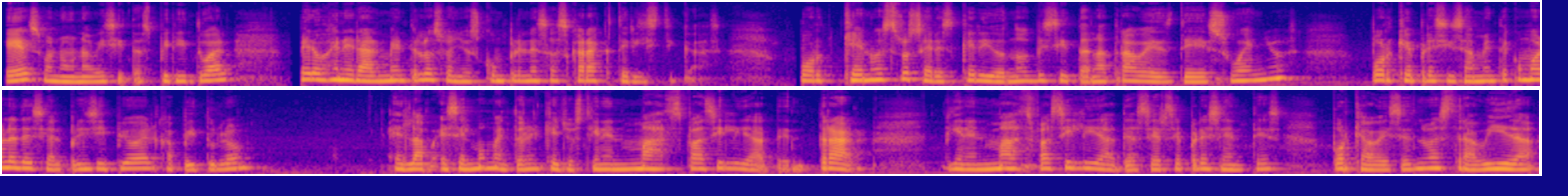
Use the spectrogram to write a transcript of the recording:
es o no una visita espiritual, pero generalmente los sueños cumplen esas características. ¿Por qué nuestros seres queridos nos visitan a través de sueños? Porque precisamente como les decía al principio del capítulo, es, el momento en el que ellos tienen más facilidad de entrar, tienen más facilidad de hacerse presentes, porque a veces nuestra vida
